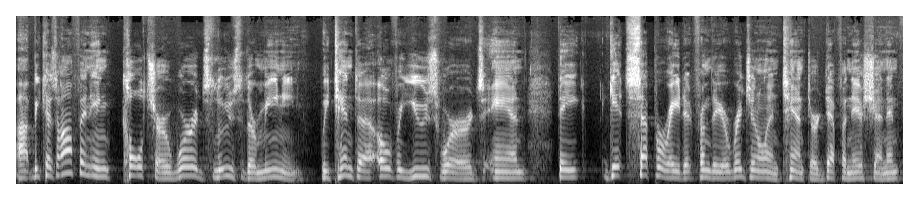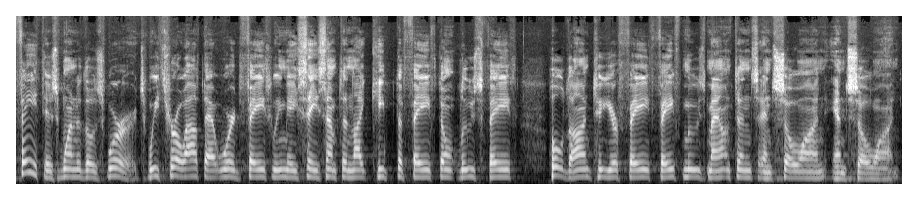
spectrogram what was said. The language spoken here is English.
uh, because often in culture, words lose their meaning. We tend to overuse words and they get separated from the original intent or definition. And faith is one of those words. We throw out that word faith. We may say something like, keep the faith, don't lose faith, hold on to your faith, faith moves mountains, and so on and so on.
